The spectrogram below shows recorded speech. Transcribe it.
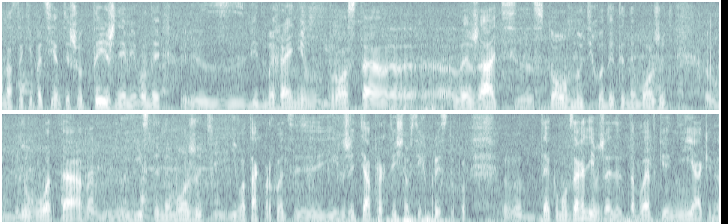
У нас такі пацієнти, що тижнями вони е, від мігренів просто лежать, стогнуть, ходити не можуть блювота, їсти не можуть, і отак проходить їх життя практично всіх приступів. Декому взагалі вже таблетки ніякі. Не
